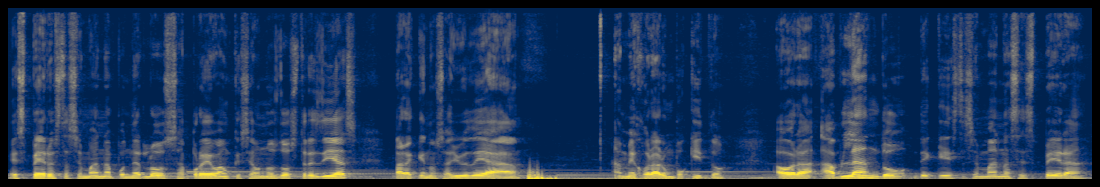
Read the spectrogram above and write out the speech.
espero esta semana ponerlos a prueba, aunque sea unos 2-3 días, para que nos ayude a, mejorar un poquito. Ahora, hablando de que esta semana se espera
